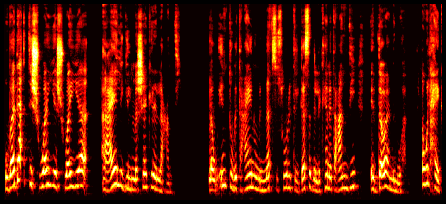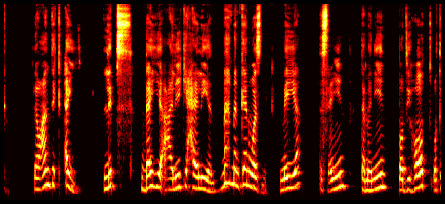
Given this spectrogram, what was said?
وبدأت شوية شوية أعالج المشاكل اللي عندي. لو أنتوا بتعانوا من نفس صورة الجسد اللي كانت عندي ابدأوا اعملوها. أول حاجة لو عندك أي لبس ضيق عليكي حاليا مهما كان وزنك 100 90 80 بديهات وات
